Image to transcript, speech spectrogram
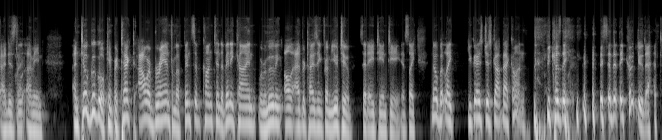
I just right. i mean until Google can protect our brand from offensive content of any kind, we're removing all advertising from YouTube," said AT&T. It's like, "No, but like you guys just got back on because they they said that they could do that."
